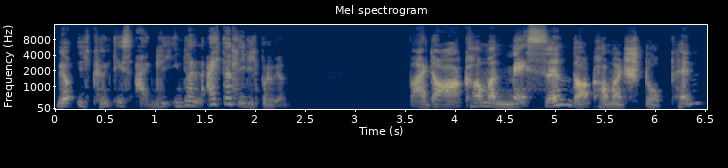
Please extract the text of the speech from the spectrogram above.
ja, ich könnte es eigentlich in der Leichtathletik probieren. Weil da kann man messen, da kann man stoppen.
